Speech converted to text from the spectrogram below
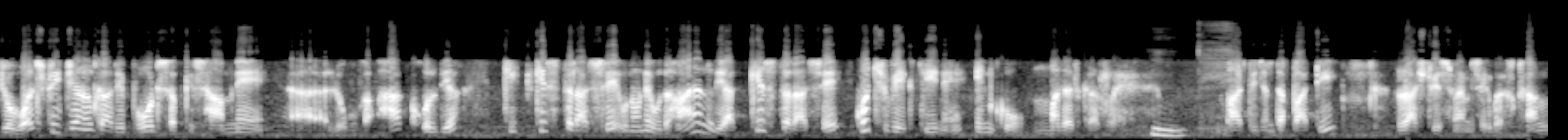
जो वॉल स्ट्रीट जर्नल का रिपोर्ट सबके सामने लोगों का आँख खोल दिया कि किस तरह से उन्होंने उदाहरण दिया किस तरह से कुछ व्यक्ति ने इनको मदद कर रहे हैं हम्म। भारतीय जनता पार्टी राष्ट्रीय स्वयंसेवक संघ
